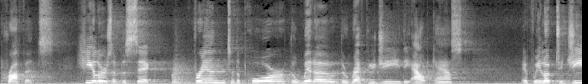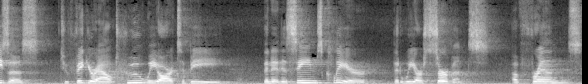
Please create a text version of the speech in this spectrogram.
prophets, healers of the sick, friend to the poor, the widow, the refugee, the outcast. If we look to Jesus to figure out who we are to be, then it seems clear that we are servants of friends,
